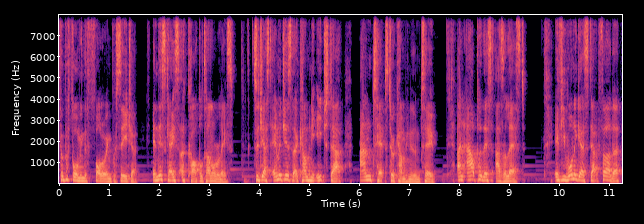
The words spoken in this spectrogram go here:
for performing the following procedure in this case a carpal tunnel release. Suggest images that accompany each step and tips to accompany them too, and output this as a list. If you want to go a step further,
